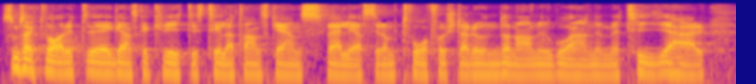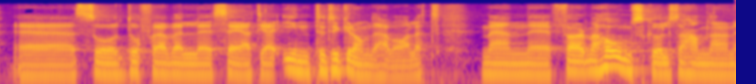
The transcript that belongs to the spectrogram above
som sagt varit eh, ganska kritisk till att han ska ens väljas i de två första rundorna och nu går han nummer 10 här. Eh, så då får jag väl säga att jag inte tycker om det här valet. Men för Mahomes skull så hamnar han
